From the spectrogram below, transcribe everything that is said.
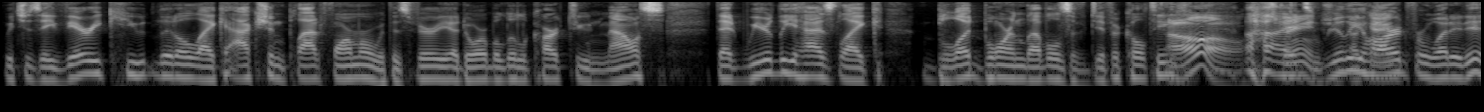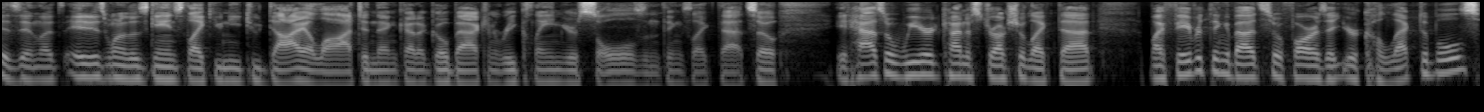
which is a very cute little like action platformer with this very adorable little cartoon mouse that weirdly has like bloodborne levels of difficulty. oh, Uh, strange. it's really Okay. hard for what it is, and it is one of those games like you need to die a lot and then kind of go back and reclaim your souls and things like that. So it has a weird kind of structure like that. My favorite thing about it so far is that your collectibles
